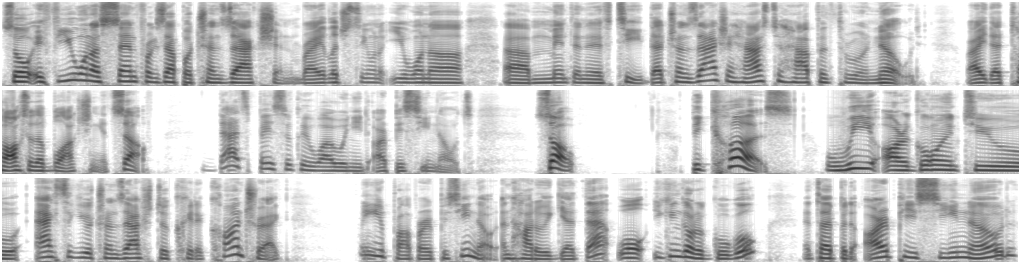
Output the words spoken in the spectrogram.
So if you want to send, for example, a transaction, right? Let's say you want to uh, mint an NFT. That transaction has to happen through a node, right? That talks to the blockchain itself. That's basically why we need RPC nodes. So because we are going to execute a transaction to create a contract, we need a proper RPC node. And how do we get that? Well, you can go to Google and type in RPC node,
